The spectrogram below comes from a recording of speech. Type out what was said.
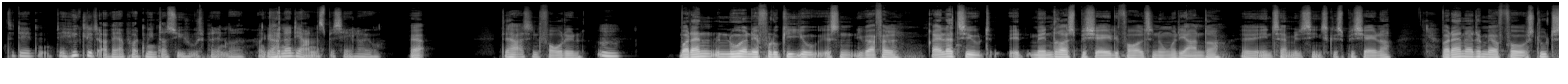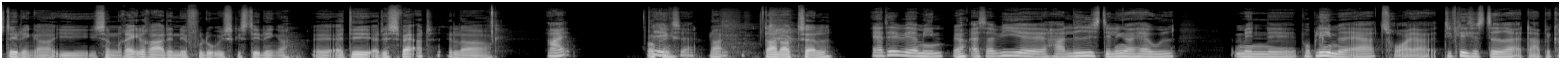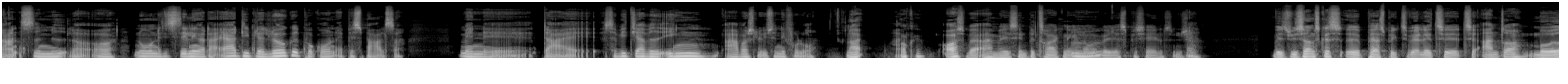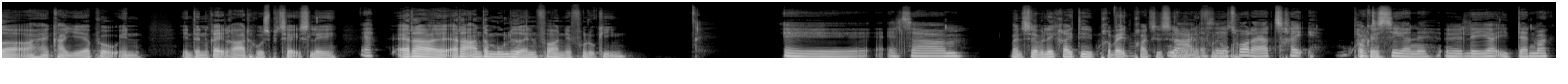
så det, det er hyggeligt at være på et mindre sygehus på den måde. Man Ja. kender de andre specialer jo. det har sin fordel. Mm. Hvordan, nu er nefrologi jo sådan, i hvert fald relativt et mindre speciale i forhold til nogle af de andre øh, internmedicinske specialer. Hvordan er det med at få slutstillinger i, i sådan regelrette nefrologiske stillinger? Øh, er, det, er det svært, eller Nej, det Okay. er ikke svært. der er nok til alle? Ja, det vil jeg mene. Ja. Altså, vi øh, har ledige stillinger herude, men øh, problemet er, tror jeg, de fleste steder, at der er begrænsede midler, og nogle af de stillinger, der er, de bliver lukket på grund af besparelser. Men øh, der er, så vidt jeg ved, ingen arbejdsløse nefrologer. Okay. Også værd at have med i sin betragtning, mm-hmm. når man Mhm. vælger speciale, synes Ja. jeg. Hvis vi sådan skal øh, perspektivere lidt til, til andre måder at have karriere på, end, end den regelrette hospitalslæge, Ja. er, der, øh, er der andre muligheder inden for nefrologien? Øh, altså, Man ser vel ikke rigtig privatpraktiserende nej, altså, jeg tror, der er tre praktiserende øh, læger i Danmark,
